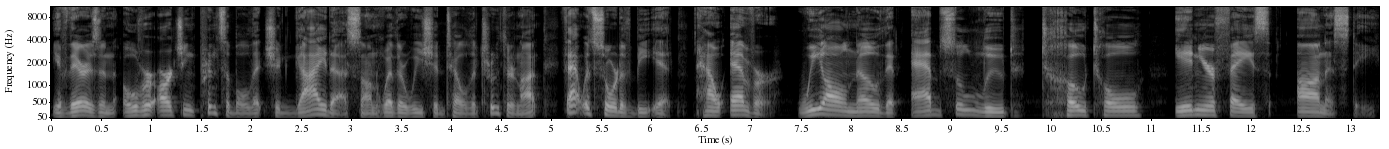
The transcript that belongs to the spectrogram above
If there is an overarching principle that should guide us on whether we should tell the truth or not, that would sort of be it. However, we all know that absolute, total, in your face honesty.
